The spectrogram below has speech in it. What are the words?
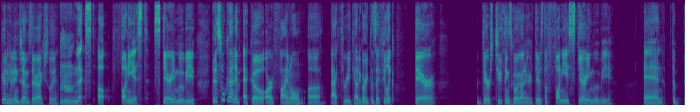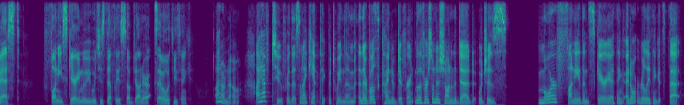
Good hidden gems there, actually. Next up, funniest scary movie. This will kind of echo our final uh, Act Three category because I feel like there, there's two things going on here. There's the funniest scary movie, and the best funny scary movie, which is definitely a subgenre. Emma, what do you think? I don't know. I have two for this, and I can't pick between them, and they're both kind of different. But the first one is Shaun of the Dead, which is more funny than scary. I think. I don't really think it's that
